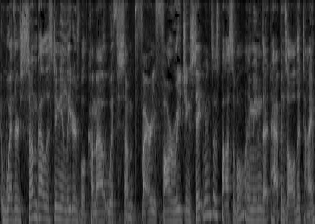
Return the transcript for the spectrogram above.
whether some Palestinian leaders will come out with some very far-reaching statements is possible. I mean, that happens all the time.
